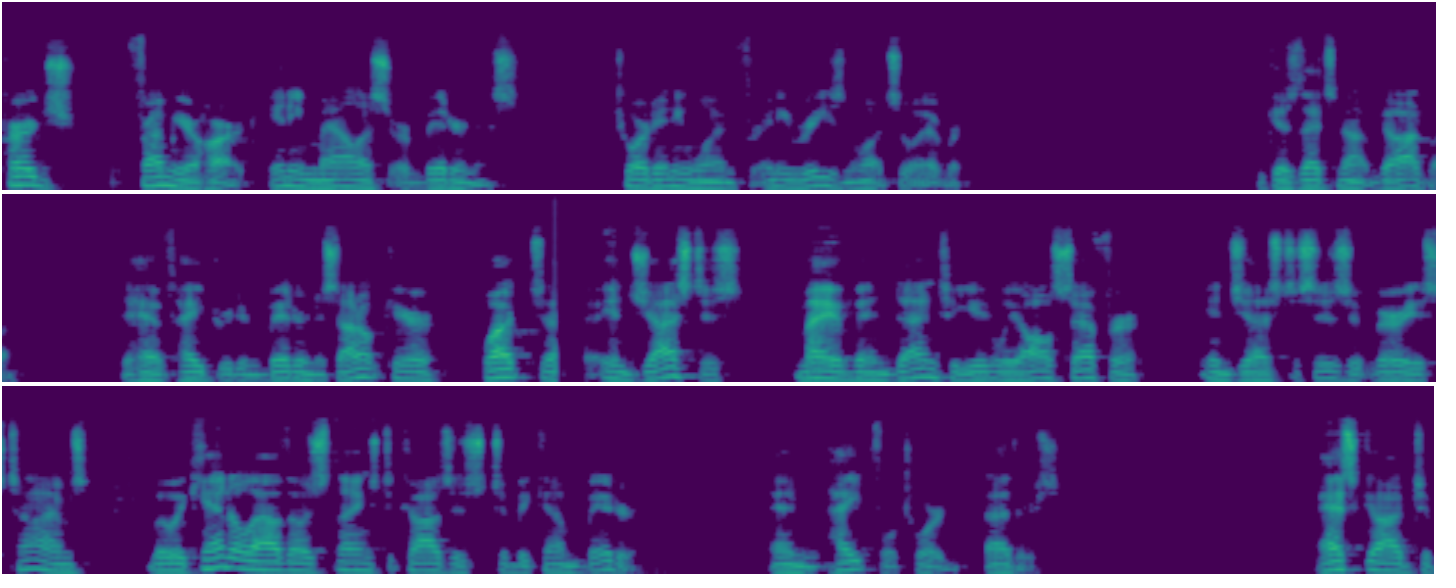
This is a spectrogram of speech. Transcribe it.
purge from your heart any malice or bitterness toward anyone for any reason whatsoever. Because that's not godly to have hatred and bitterness. I don't care what uh, injustice may have been done to you. We all suffer injustices at various times, but we can't allow those things to cause us to become bitter and hateful toward others. Ask God to,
